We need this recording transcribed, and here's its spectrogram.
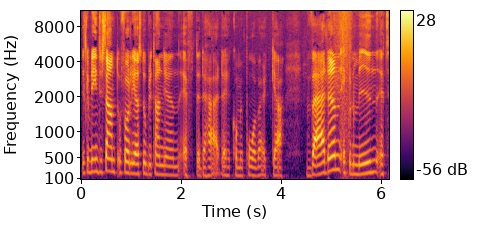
Det ska bli intressant att följa Storbritannien efter det här. Det kommer påverka världen, ekonomin etc.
